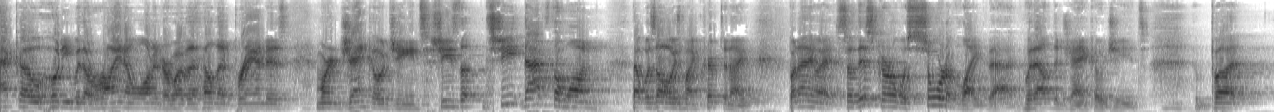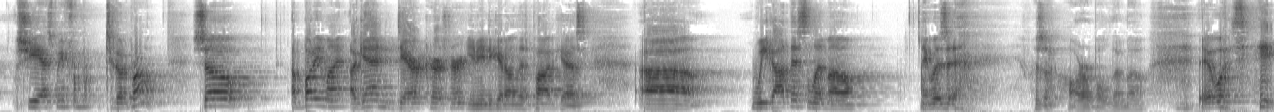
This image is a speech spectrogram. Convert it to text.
Ecko hoodie with a rhino on it or whatever the hell that brand is, wearing JNCO jeans. She's the she that's the one that was always my kryptonite. But anyway, so this girl was sort of like that without the JNCO jeans. But she asked me for, to go to prom. So a buddy of mine, again, Derek Kirshner, you need to get on this podcast. Uh, we got this limo. It was a, it was a horrible limo. It was a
